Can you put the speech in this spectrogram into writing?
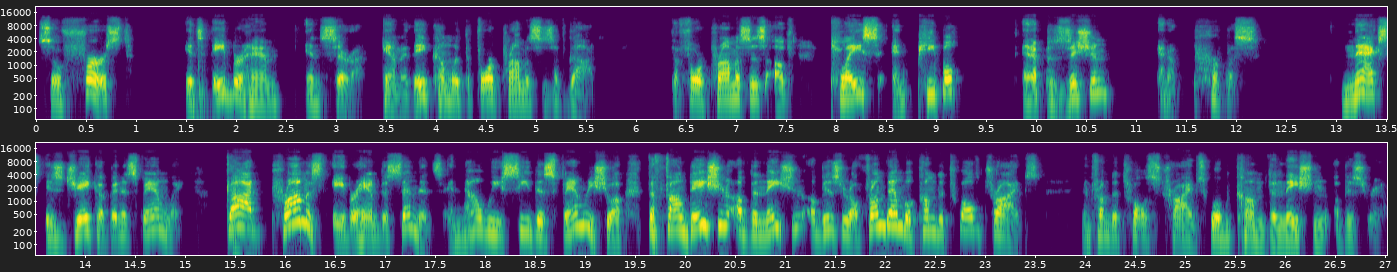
So, first, it's Abraham and Sarah. They come with the four promises of God the four promises of place and people and a position and a purpose. Next is Jacob and his family. God promised Abraham descendants, and now we see this family show up. The foundation of the nation of Israel. From them will come the 12 tribes, and from the 12 tribes will become the nation of Israel.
